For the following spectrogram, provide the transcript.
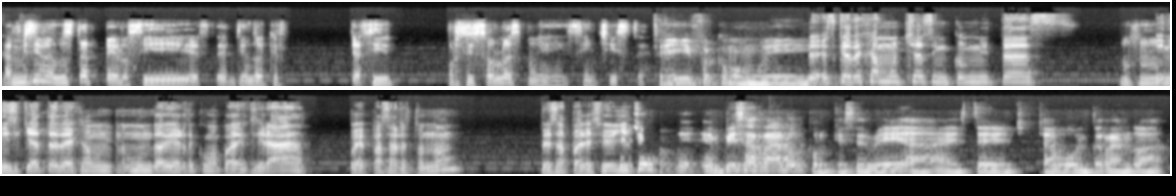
a mí sí me gusta, pero sí este, entiendo que así por sí solo es muy sin chiste. Sí, fue como muy. Es que deja muchas incógnitas y ni siquiera te deja un mundo abierto como para decir, ah, puede pasar esto, ¿no? Desapareció y De hecho, e, empieza raro porque se ve a este chavo enterrando a.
